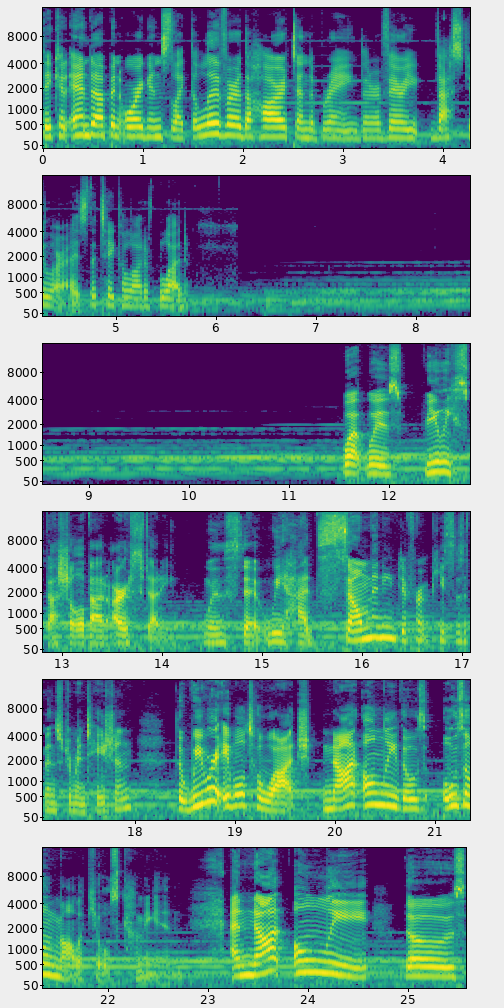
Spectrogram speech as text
They could end up in organs like the liver, the heart, and the brain that are very vascularized, that take a lot of blood. What was really special about our study was that we had so many different pieces of instrumentation that we were able to watch not only those ozone molecules coming in, and not only those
